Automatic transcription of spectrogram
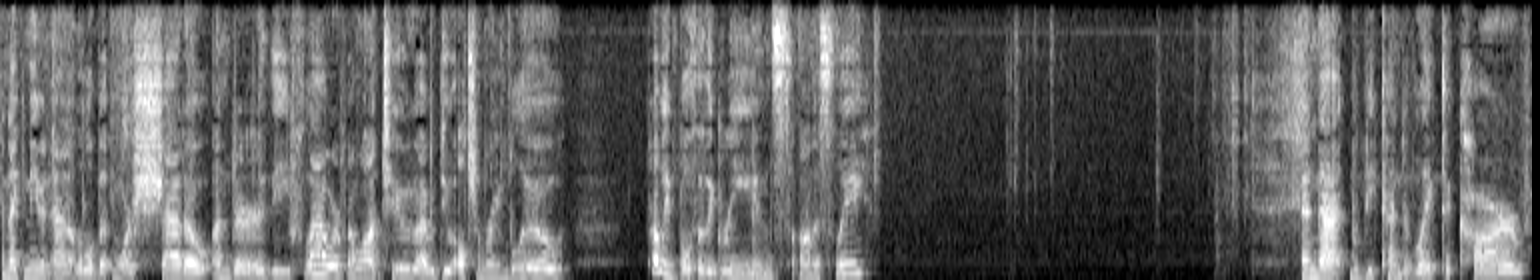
And I can even add a little bit more shadow under the flower if I want to. I would do ultramarine blue. Probably both of the greens, honestly. And that would be kind of like to carve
